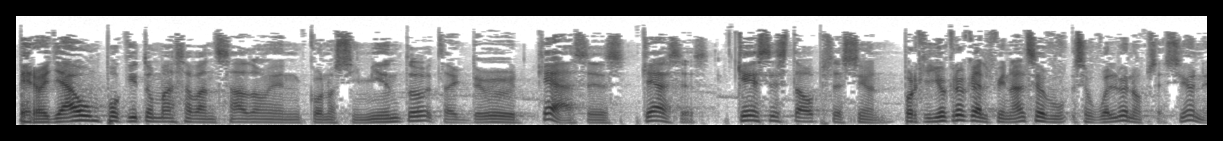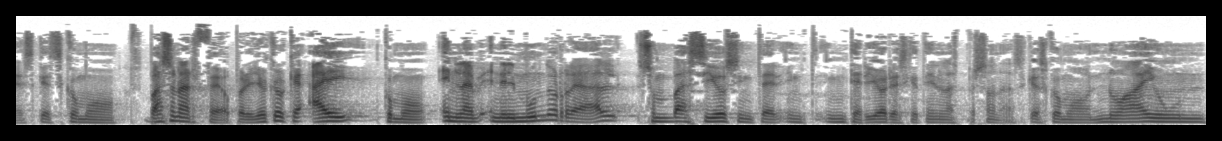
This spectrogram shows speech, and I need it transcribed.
Pero ya un poquito más avanzado en conocimiento, it's like, dude, ¿qué haces? ¿Qué haces? ¿Qué es esta obsesión? Porque yo creo que al final se, se vuelven obsesiones, que es como, va a sonar feo, pero yo creo que hay como, en, la- en el mundo real son vacíos inter- in- interiores que tienen las personas, que es como, no hay un,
